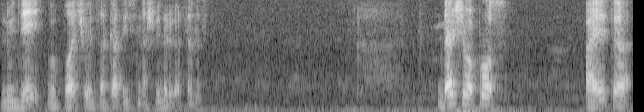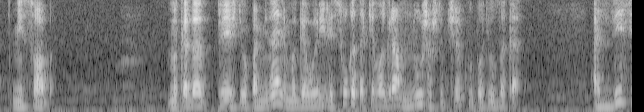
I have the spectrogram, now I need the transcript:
людей выплачивают закат, если нашли драгоценность. Дальше вопрос, а это не слабо. Мы когда прежде упоминали, мы говорили, сколько-то килограмм нужно, чтобы человек выплатил закат. А здесь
